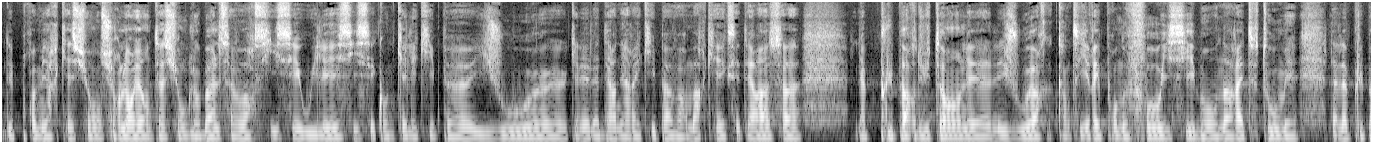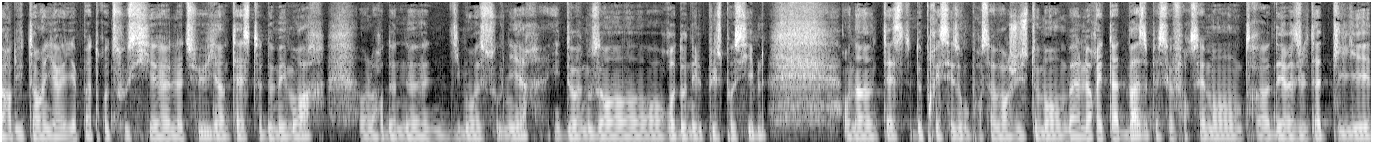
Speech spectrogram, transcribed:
des premières questions sur l'orientation globale, savoir si c'est où il est, si c'est contre quelle équipe euh, il joue, quelle est la dernière équipe à avoir marqué, etc. Ça, la plupart du temps, les, les joueurs, quand ils répondent faux ici, bon, on arrête tout, mais là, la plupart du temps, il n'y a, a, pas trop de soucis là-dessus. Il y a un test de mémoire. On leur donne 10 euh, mois à souvenir. Ils doivent nous en redonner le plus possible. On a un test de pré-saison pour savoir justement bah, leur état de base, parce que forcément, entre des résultats de pilier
